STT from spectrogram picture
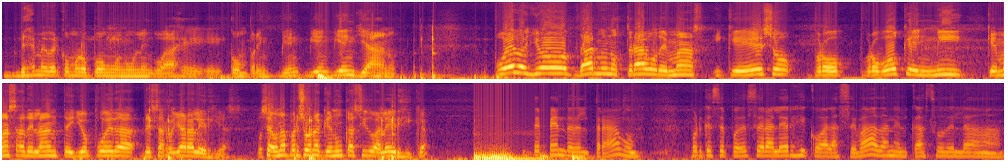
déjeme ver cómo lo pongo en un lenguaje eh, bien, bien, bien llano. ¿Puedo yo darme unos tragos de más y que eso provoque en mí que más adelante yo pueda desarrollar alergias? O sea, una persona que nunca ha sido alérgica. Depende del trago, porque se puede ser alérgico a la cebada en el caso de la,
